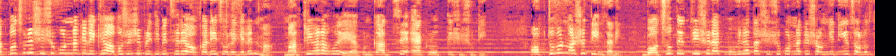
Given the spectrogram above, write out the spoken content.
সাত বছরের শিশুকন্যাকে রেখে অবশেষে পৃথিবী ছেড়ে অকালেই চলে গেলেন মা। মাতৃহারা হয়ে এখন কাঁদছে এক রত্তি শিশুটি। অক্টোবর মাসের তিন তারিখ, বছর তেত্রিশের এক মহিলা তার শিশুকন্যাকে সঙ্গে নিয়ে চলন্ত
